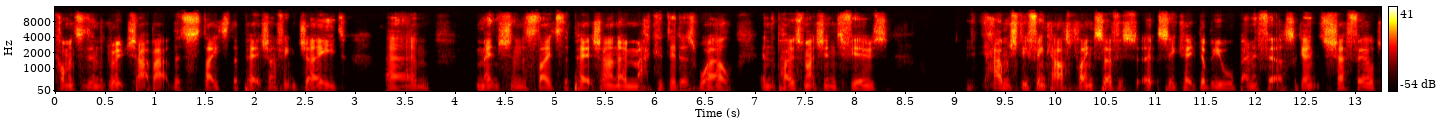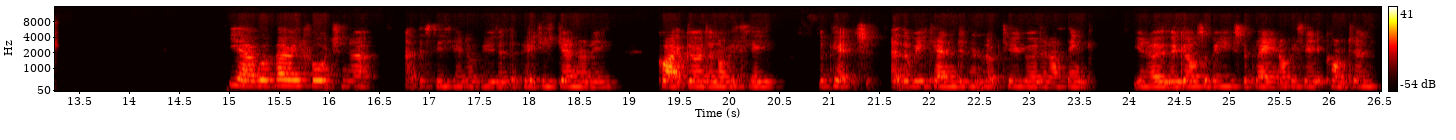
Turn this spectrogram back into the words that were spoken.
commented in the group chat about the state of the pitch. And I think Jade um, mentioned the state of the pitch, and I know Maka did as well in the post-match interviews. How much do you think our playing surface at CKW will benefit us against Sheffield? Yeah, we're very fortunate at the CKW that the pitch is generally quite good, and obviously the pitch at the weekend didn't look too good. And I think you know the girls will be used to playing obviously at Compton.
